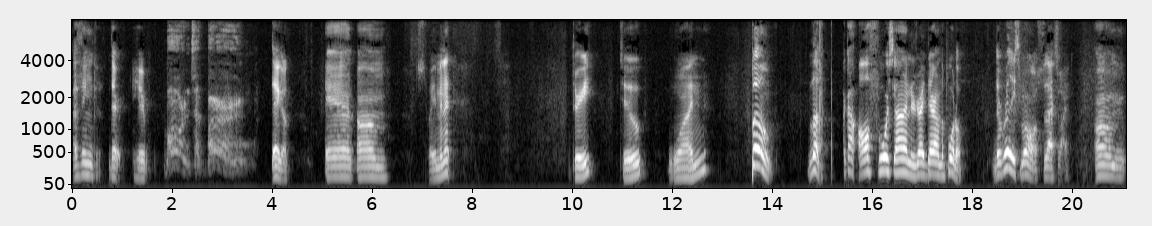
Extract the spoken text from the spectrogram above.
I think they're here. Born to burn. There you go. And um, just wait a minute. Three, two, one, boom! Look, I got all four Skylanders right there on the portal. They're really small, so that's why. Um,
